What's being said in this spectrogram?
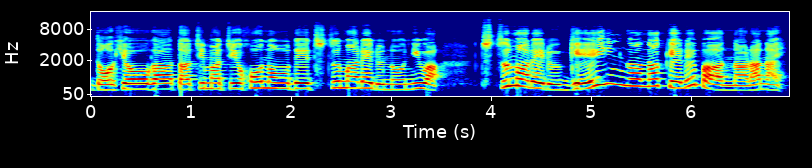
土俵がたちまち炎で包まれるのには、包まれる原因がなければならない。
